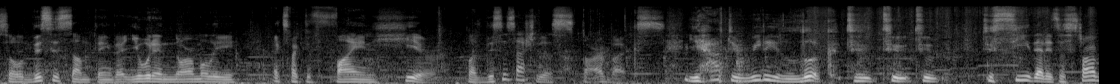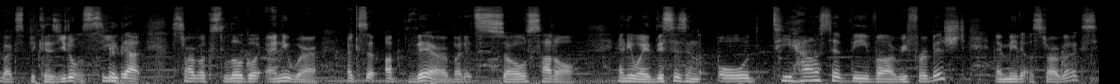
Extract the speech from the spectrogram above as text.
So this is something that you wouldn't normally expect to find here. But this is actually a Starbucks. You have to really look to to to to see that it's a Starbucks because you don't see that Starbucks logo anywhere except up there, but it's so subtle. Anyway, this is an old tea house that they've uh, refurbished and made it a Starbucks.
